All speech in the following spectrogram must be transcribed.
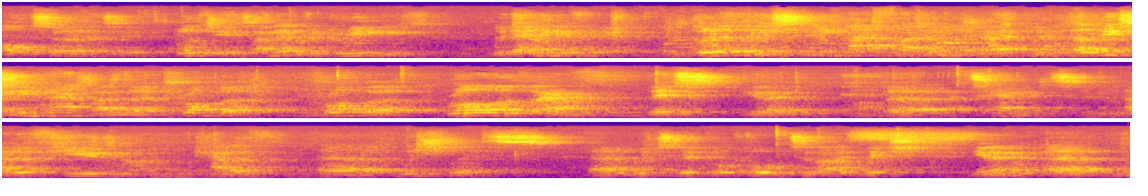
alternative budgets. I never agreed with any of it, but at least we had that. At least we had that proper, proper, rather than this, you know, uh, attempt at a few kind of uh, wish lists, uh, which they put forward tonight, which, you know, uh,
